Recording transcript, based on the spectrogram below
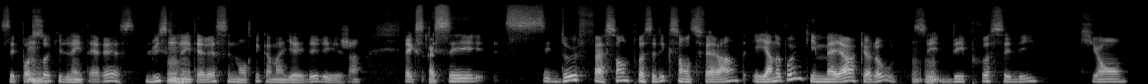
C'est pas mm. ça qui l'intéresse. Lui, ce qui mm. l'intéresse, c'est de montrer comment il a aidé les gens. c'est deux façons de procéder qui sont différentes et il n'y en a pas une qui est meilleure que l'autre. C'est des procédés qui ont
